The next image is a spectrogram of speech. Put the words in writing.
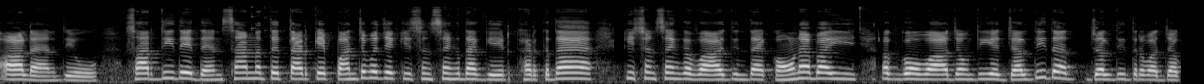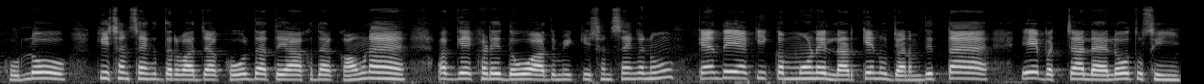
ਆ ਲੈਣ ਦਿਓ। ਸਰਦੀ ਦੇ ਦਿਨ ਸਨ ਤੇ ਤੜਕੇ 5 ਵਜੇ ਕਿਸ਼ਨ ਸਿੰਘ ਦਾ ਗੇਟ ਖੜਕਦਾ ਹੈ ਕਿਸ਼ਨ ਸਿੰਘ ਆਵਾਜ਼ ਦਿੰਦਾ ਹੈ, ਕੌਣ ਹੈ ਬਾਈ? ਅੱਗੋਂ ਆਵਾਜ਼ ਆਉਂਦੀ ਹੈ ਜਲਦੀ ਦਾ ਜਲਦੀ ਦਰਵਾਜ਼ਾ ਖੋਲੋ। ਕਿਸ਼ਨ ਸਿੰਘ ਦਰਵਾਜ਼ਾ ਖੋਲਦਾ ਤੇ ਆਖਦਾ ਕੌਣ ਹੈ ਅੱਗੇ ਖੜੇ ਦੋ ਆਦਮੀ ਕਿਸ਼ਨ ਸਿੰਘ ਨੂੰ ਕਹਿੰਦੇ ਆ ਕਿ ਕੰਮੋਂ ਨੇ ਲੜਕੇ ਨੂੰ ਜਨਮ ਦਿੱਤਾ ਹੈ। ਇਹ ਬੱਚਾ ਲੈ ਲਓ ਤੁਸੀਂ।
